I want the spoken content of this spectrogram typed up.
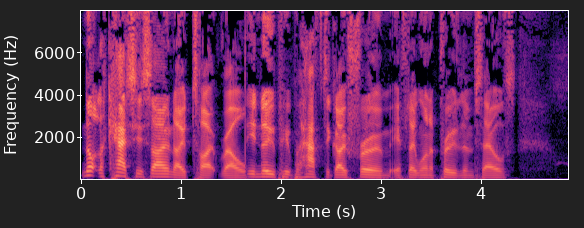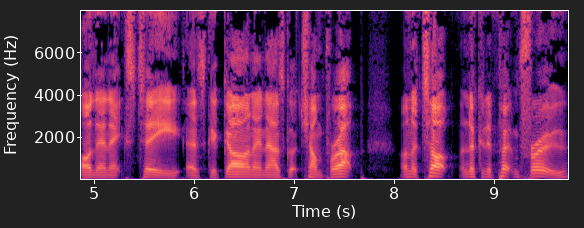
not the Kassius Ohno type role. You knew people have to go through him if they want to prove themselves on NXT. As Gargano now's got Ciampa up on the top and looking to put him through.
